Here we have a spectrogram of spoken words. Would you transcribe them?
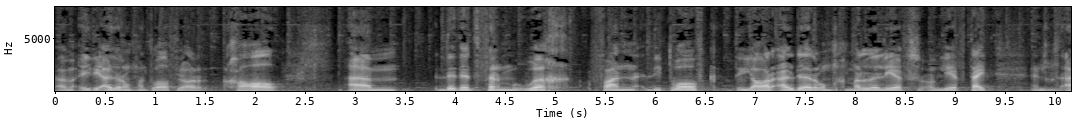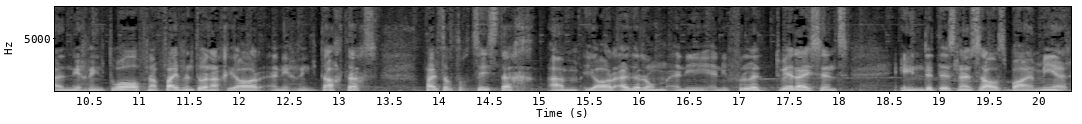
um, uit die ouderdom van 12 jaar gehaal. Ehm um, dit het verhoog van die 12 jaar ouder om gemiddelde leef leeftyd in, in 1912 na 25 jaar in 1980s, 50 tot 60 um jaar ouderdom in die in die vroeë 2000s en dit is nou selfs baie meer.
